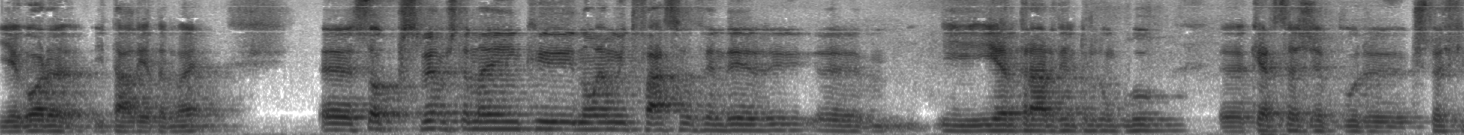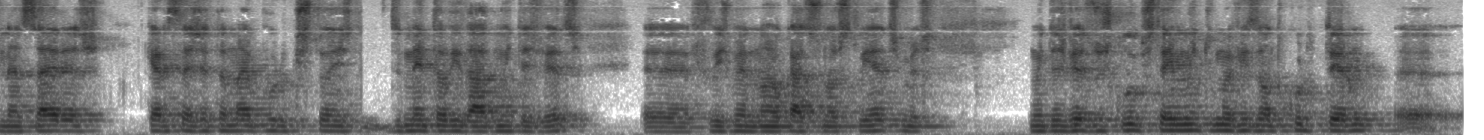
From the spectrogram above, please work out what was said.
e agora Itália também. Uh, só que percebemos também que não é muito fácil vender uh, e, e, entrar dentro de um clube, uh, quer seja por questões financeiras, quer seja também por questões de mentalidade, muitas vezes. Uh, felizmente não é o caso dos nossos clientes, mas muitas vezes os clubes têm muito uma visão de curto termo uh,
